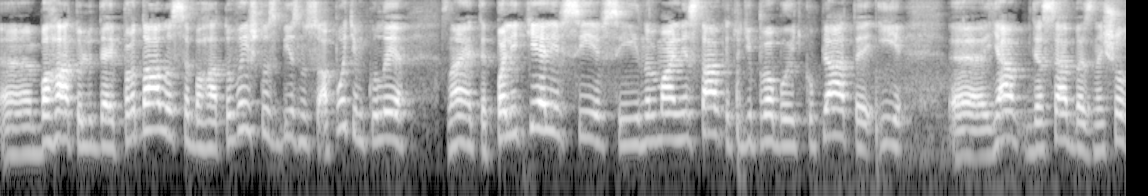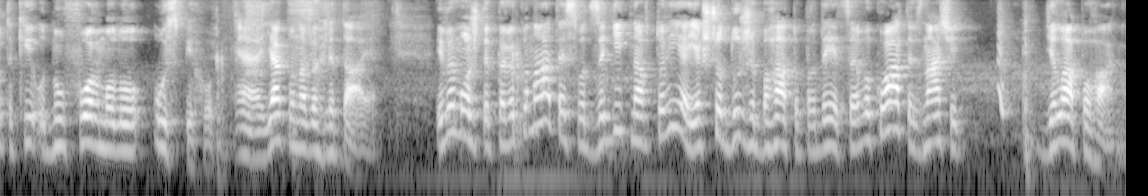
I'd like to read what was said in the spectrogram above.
Е, багато людей продалося, багато вийшло з бізнесу, а потім, коли, знаєте, полетіли всі, всі нормальні ставки, тоді пробують купляти. І е, я для себе знайшов таку одну формулу успіху, як вона виглядає. І ви можете переконатись, от зайдіть на авторія, якщо дуже багато продається евакуаторів, значить діла погані.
